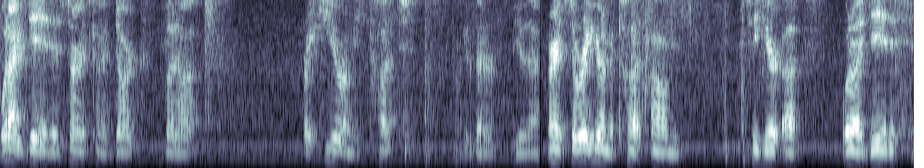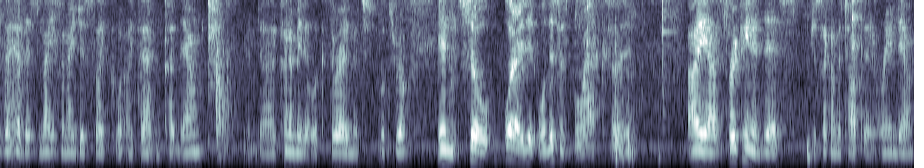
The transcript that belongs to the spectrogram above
what I did is, sorry it's kind of dark, but uh, right here on the cut, I'll get a better view of that. Alright, so right here on the cut, um, see here, uh, what I did is I had this knife and I just like went like that and cut down and uh, kind of made it look thread and it looks real. And so what I did, well this is black, so I did, I uh, spray painted this just like on the top and it ran down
